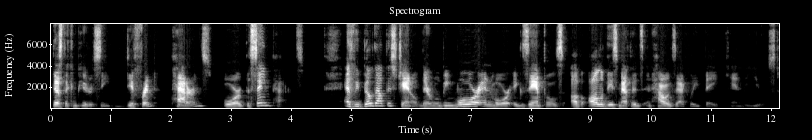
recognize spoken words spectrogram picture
Does the computer see different patterns or the same patterns? As we build out this channel, there will be more and more examples of all of these methods and how exactly they can be used.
